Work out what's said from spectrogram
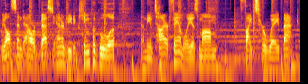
we all send our best energy to Kim Pegula and the entire family as mom fights her way back.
